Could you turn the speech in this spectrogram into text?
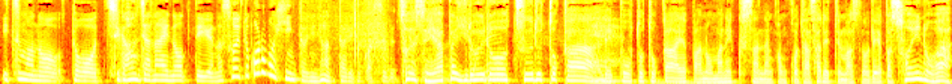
いつものと違うんじゃないのっていうような、そういうところもヒントになったりとかするそうですね。やっぱりいろいろツールとか、レポートとか、やっぱあの、マネックスさんなんかもこう出されてますので、やっぱそういうのは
